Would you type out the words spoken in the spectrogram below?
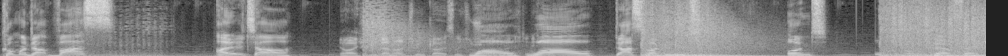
Kommt man da? Was? Alter. Ja, ich schieße einmal einen Twinkler, ist nicht so schade. Wow, nicht wow. Das war gut. Und. Oh, genau. perfekt.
